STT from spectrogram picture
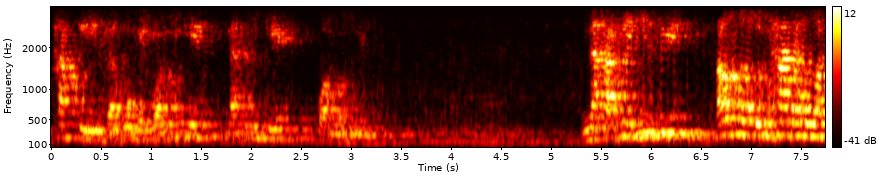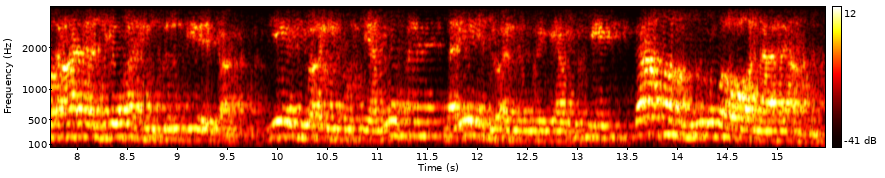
Haki za mume kwa mke na mke kwa mume. Na haki hizi Allah subhanahu wa ta'ala ndio alizoziweka yeye ndio alimwekea mume na yeye ndio alimwekea mke kama muumba wa wanadamu.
